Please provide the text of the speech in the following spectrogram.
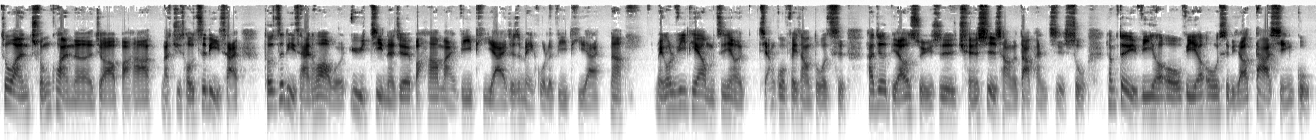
做完存款呢，就要把它拿去投资理财。投资理财的话，我预计呢，就会把它买 VTI，就是美国的 VTI。那美国的 VTI，我们之前有讲过非常多次，它就比较属于是全市场的大盘指数。那么对于 VOO，VOO 是比较大型股。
